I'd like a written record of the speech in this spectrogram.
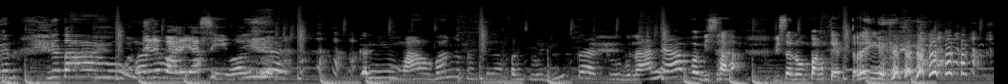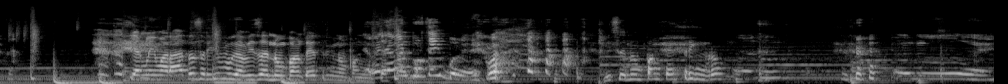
nggak nggak tahu. Ini variasi bang iya. Kan ini mahal banget sampai 80 juta. Kegunaannya apa? Bisa bisa numpang tethering. Yang 500 ribu gak bisa numpang tethering numpang jangan jangan portable ya? Bisa numpang tethering bro. Aduh.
